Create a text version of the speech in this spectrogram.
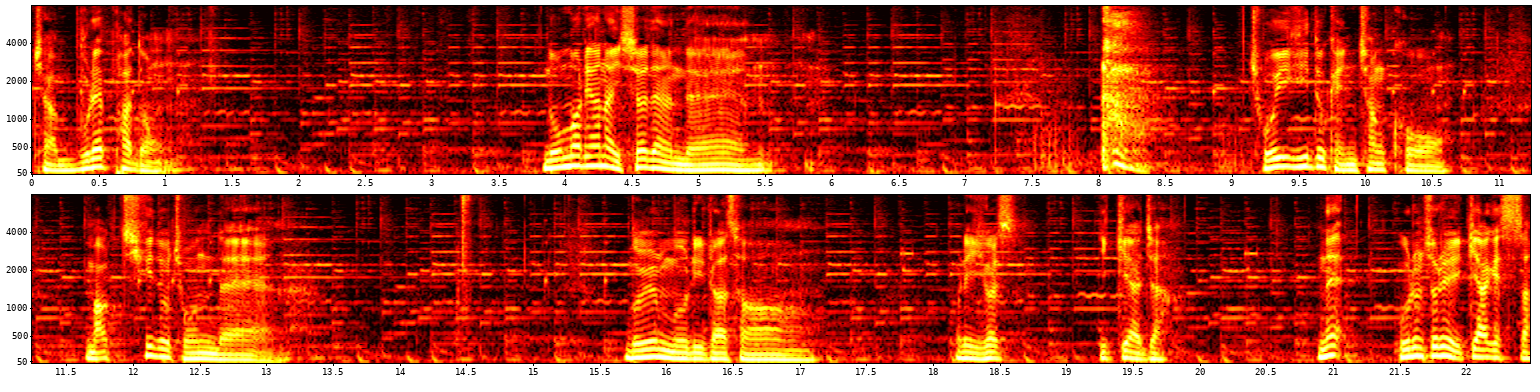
자, 물의 파동. 노멀이 하나 있어야 되는데 조이기도 괜찮고 막치기도 좋은데 물물이라서 우리 이걸 잊게 하자. 네, 울음소리를 잊게 하겠어.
